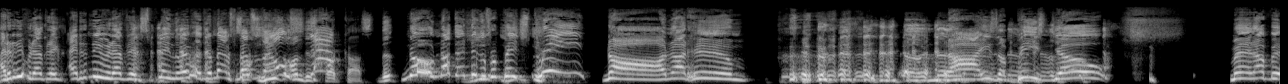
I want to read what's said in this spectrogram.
I didn't even have to. I didn't even have to explain the website to Maps. So Maps was like, "Oh, on this snap. podcast. The- No, not that nigga He- from page he- three. No, not him. nah, he's a beast, yo. Man, I've been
